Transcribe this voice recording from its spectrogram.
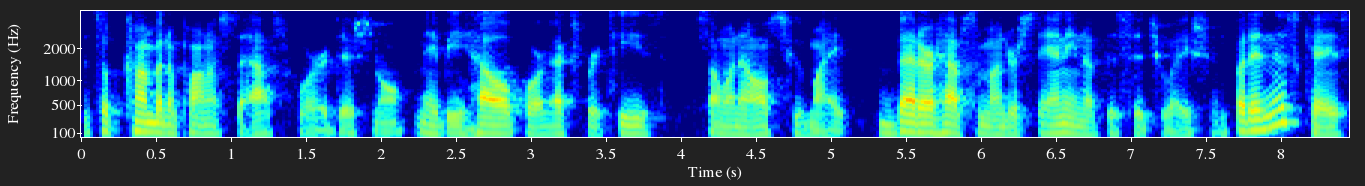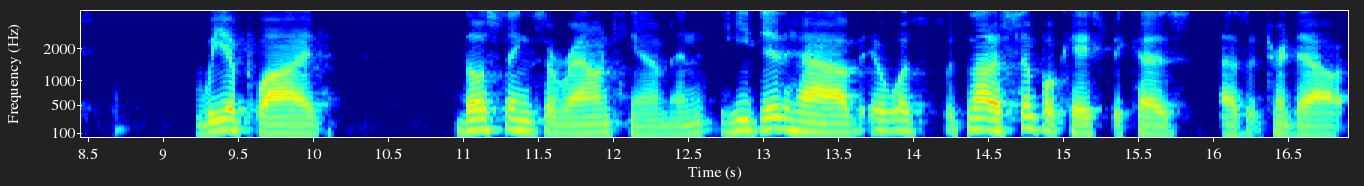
it's incumbent upon us to ask for additional maybe help or expertise, someone else who might better have some understanding of the situation. But in this case, we applied those things around him and he did have it was it's not a simple case because as it turned out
